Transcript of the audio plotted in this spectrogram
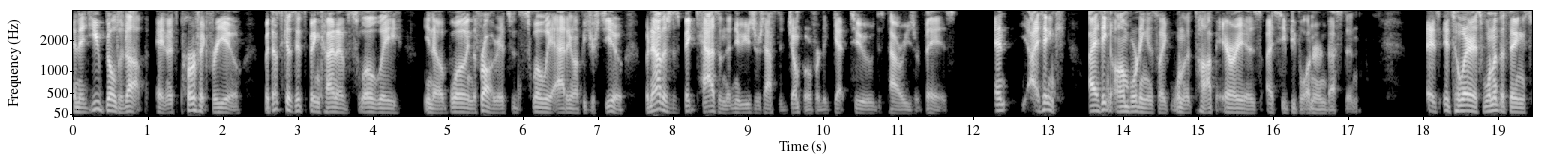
and then you build it up and it's perfect for you but that's because it's been kind of slowly you know boiling the frog. It's been slowly adding on features to you but now there's this big chasm that new users have to jump over to get to this power user phase. And i think i think onboarding is like one of the top areas i see people underinvest in it's, it's hilarious. One of the things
